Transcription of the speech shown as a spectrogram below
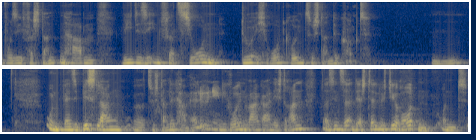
wo sie verstanden haben, wie diese Inflation durch Rot-Grün zustande kommt. Mhm. Und wenn sie bislang äh, zustande kam, Herr Löning, die Grünen waren gar nicht dran, da sind sie an der Stelle durch die Roten. Und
